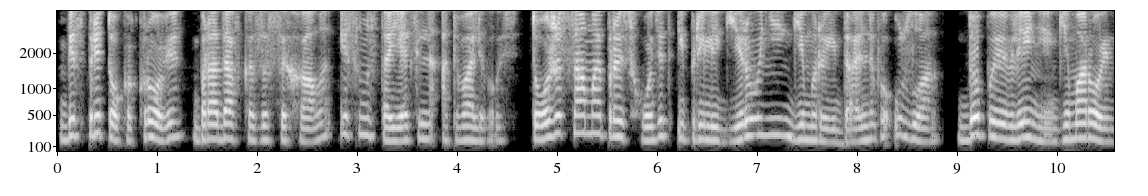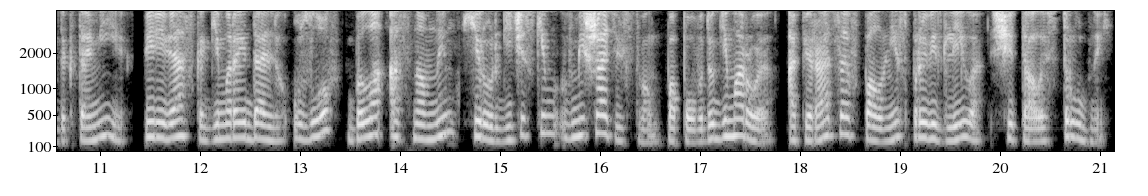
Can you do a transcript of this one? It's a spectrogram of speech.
Без притока крови бородавка засыхала и самостоятельно отваливалась. То же самое происходит и при легировании геморроидального узла. До появления геморроэндоктомии перевязка геморроидальных узлов была основным хирургическим вмешательством по поводу геморроя. Операция вполне справедливо считалась трудной.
